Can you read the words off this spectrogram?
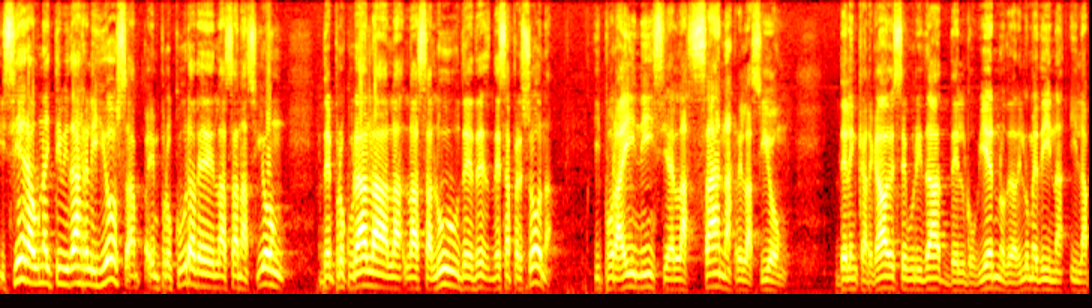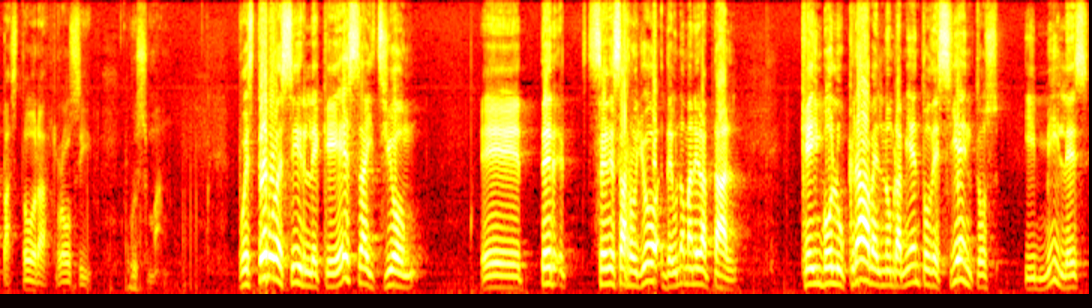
hiciera una actividad religiosa en procura de la sanación, de procurar la, salud de, esa persona. Y por ahí inicia la sana relación del encargado de seguridad del gobierno de Danilo Medina y la pastora Rosy Guzmán. Pues debo decirle que esa acción eh, se desarrolló de una manera tal que involucraba el nombramiento de cientos y miles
